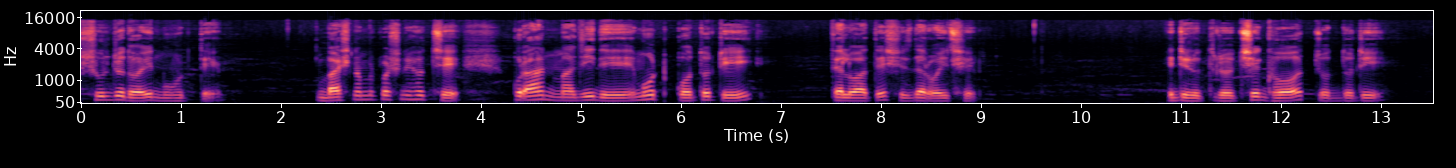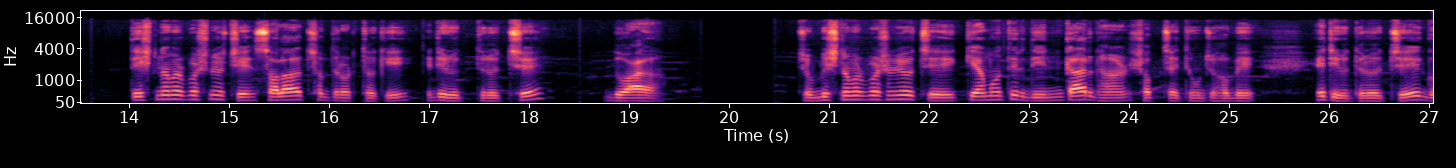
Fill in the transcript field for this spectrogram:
সূর্যোদয়ের মুহূর্তে। বাইশ নম্বর প্রশ্নটি হচ্ছে কোরআন মাজিদে মোট কতটি তেলোয়াতে সিজদা রয়েছে? এটির উত্তর হচ্ছে ঘ, চোদ্দটি। তেইশ নম্বর প্রশ্ন হচ্ছে সলাদ শব্দের অর্থ কি? এটির উত্তর হচ্ছে, দোয়া। চব্বিশ নম্বর প্রশ্নটি হচ্ছে, কেয়ামতের দিন কার ঘাড় সবচাইতে উঁচু হবে? এটির উত্তর হচ্ছে, গ,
